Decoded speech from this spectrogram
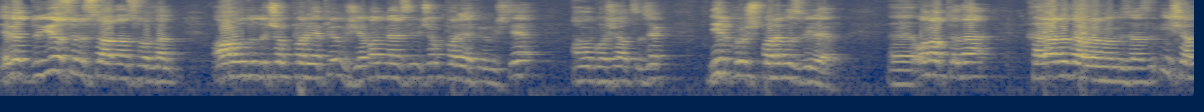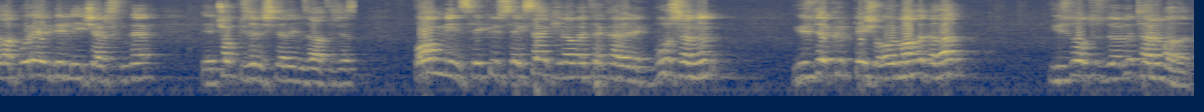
Evet duyuyorsunuz sağdan soldan. Ahududu çok para yapıyormuş, yaban mersini çok para yapıyormuş diye. Ama boşaltılacak bir kuruş paramız bile yok. Ee, o noktada kararlı davranmamız lazım. İnşallah bu el birliği içerisinde e, çok güzel işlere imza atacağız. 10.880 kilometre karelik Bursa'nın %45'i ormanlık alan, %34'ü tarım alanı.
